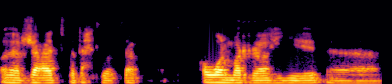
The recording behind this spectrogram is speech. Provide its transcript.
وأنا رجعت فتحت الواتساب. أول مرة هي آه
